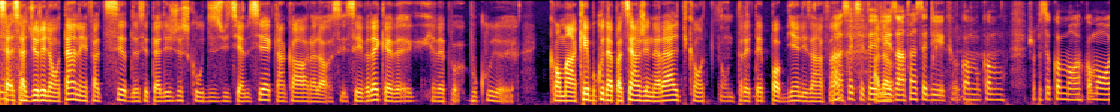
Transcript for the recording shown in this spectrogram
Ça, ça- a duré longtemps, l'infanticide. C'est allé jusqu'au 18e siècle encore. Alors, c'est vrai qu'il y avait, il y avait pas beaucoup de... qu'on manquait beaucoup d'empathie en général, puis qu'on on ne traitait pas bien les Je enfants. pensais que c'était Alors- les enfants, c'était des comme comme je sais pas ça comme, on- comme on-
